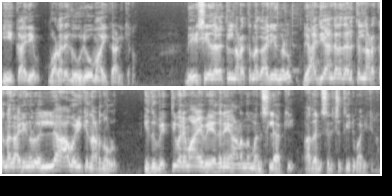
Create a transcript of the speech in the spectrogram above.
ഈ കാര്യം വളരെ ഗൗരവമായി കാണിക്കണം. ദേശീയ തലത്തിൽ നടക്കുന്ന കാര്യങ്ങളും രാജ്യാന്തര തലത്തിൽ നടക്കുന്ന കാര്യങ്ങളും എല്ലാം ആ വഴിക്ക് നടന്നോളും. ഇത് വ്യക്തിപരമായ വേദനയാണെന്ന് മനസ്സിലാക്കി അതനുസരിച്ച് തീരുമാനിക്കണം.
